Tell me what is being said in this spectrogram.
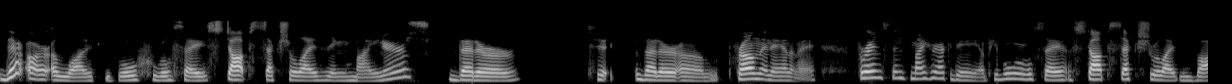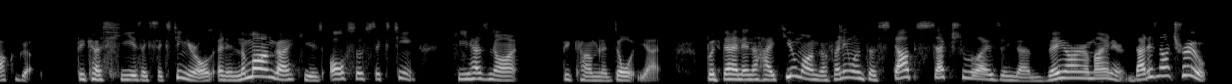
there are a lot of people who will say stop sexualizing minors that are t- that are um, from an anime For instance, My Hero Academia, people will say, stop sexualizing Bakugo because he is a 16 year old, and in the manga, he is also 16. He has not become an adult yet. But then in the Haikyuu manga, if anyone says stop sexualizing them, they are a minor. That is not true.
